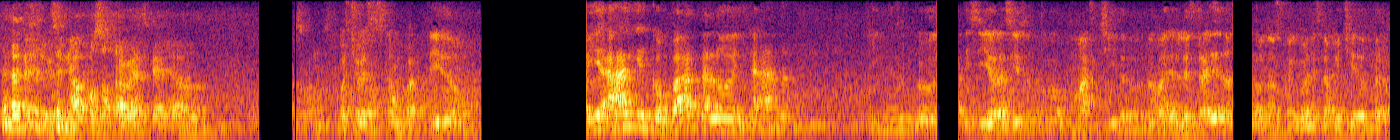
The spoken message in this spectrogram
Si no, pues otra vez que haya personas. Ocho veces compartido. Oye, alguien compártalo, ya no. ¿Quién es un juego gratis? Y ahora sí es un juego más chido. No, el Strider no lo conozco, igual está muy chido, pero.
